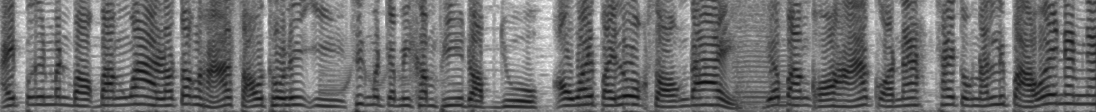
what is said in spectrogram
ไอ้ปืนมันบอกบังว่าเราต้องหาเสาโทริอี ซึ่งมันจะมีคัมภีร์ดรอปอยู่ เอาไว้ไปโลกสองได้ เดี๋ยวบังขอหาก่อนนะ ใช่ตรงนั้นหรือเปล่าเอ้ยนั่นไง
